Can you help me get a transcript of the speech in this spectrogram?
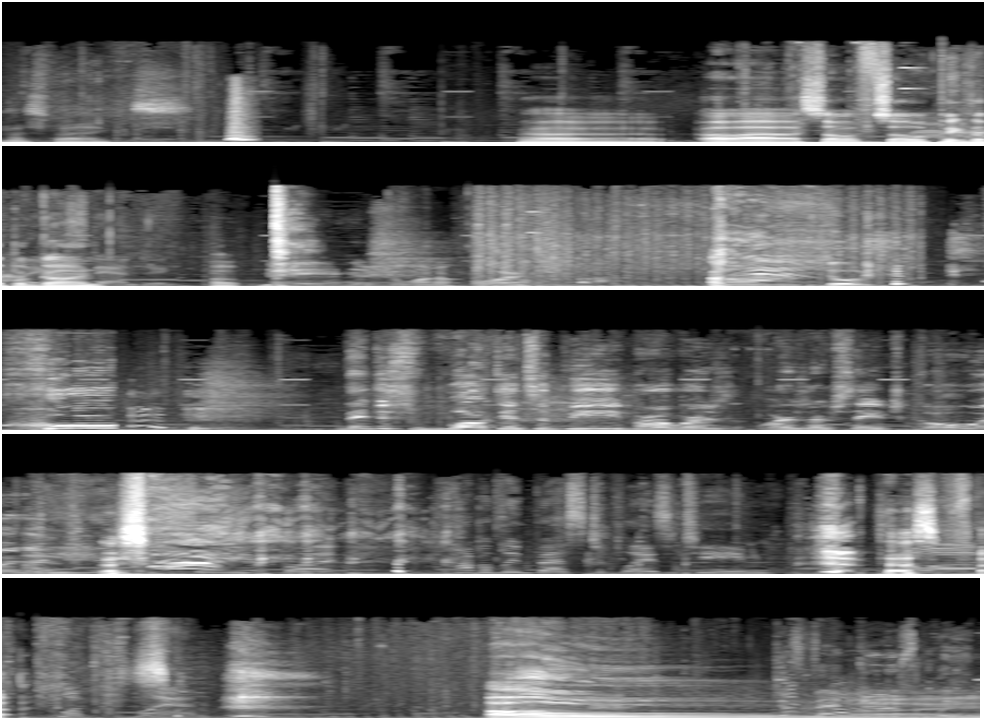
That's facts. Uh oh. Uh. So so Last picked up a gun. standing. Oh. Okay, here's the 104. Um, dude, who? They just walked into B, bro. Where's Where's our Sage going? That's Say it, but probably best to play as a team. that's. so, uh, what's the plan? Oh Defenders my.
